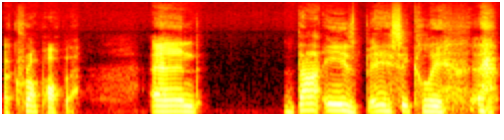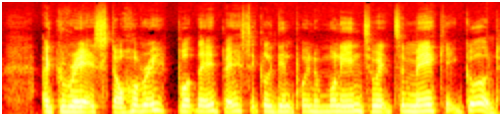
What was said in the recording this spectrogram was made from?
a crop hopper. And that is basically a great story, but they basically didn't put enough money into it to make it good.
